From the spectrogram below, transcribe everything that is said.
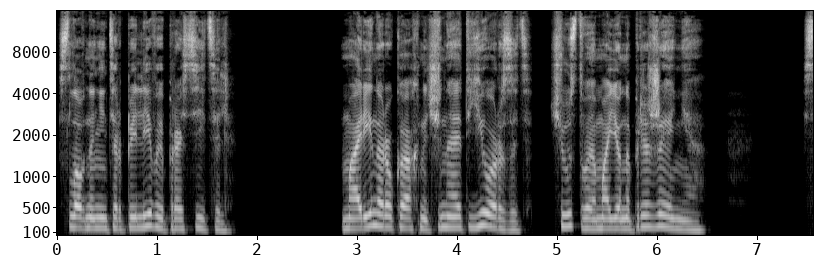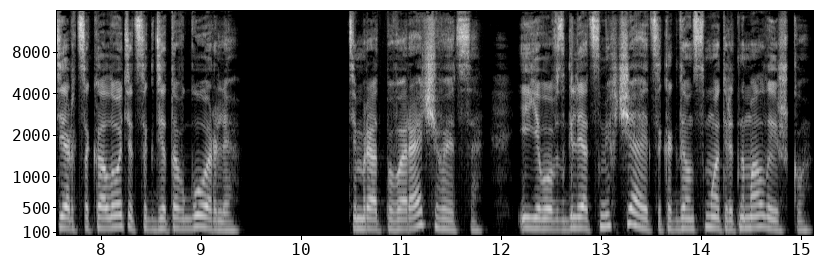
словно нетерпеливый проситель. Мари на руках начинает ёрзать, чувствуя мое напряжение. Сердце колотится где-то в горле. Тимрад поворачивается, и его взгляд смягчается, когда он смотрит на малышку.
